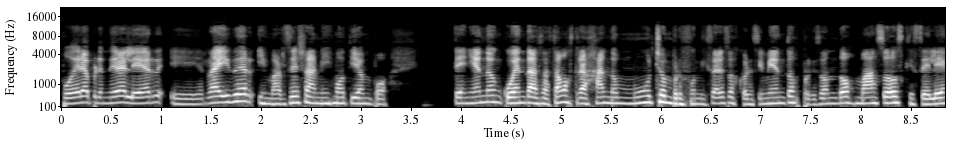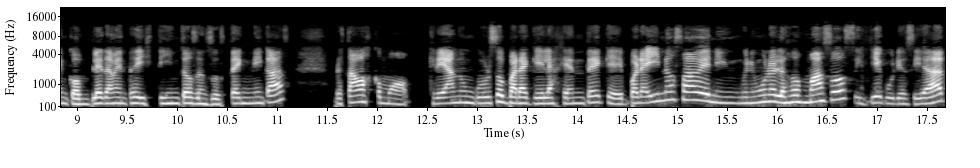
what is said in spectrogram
poder aprender a leer eh, Rider y Marsella al mismo tiempo. Teniendo en cuenta, o sea, estamos trabajando mucho en profundizar esos conocimientos porque son dos mazos que se leen completamente distintos en sus técnicas, pero estamos como creando un curso para que la gente que por ahí no sabe ninguno de los dos mazos y tiene curiosidad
